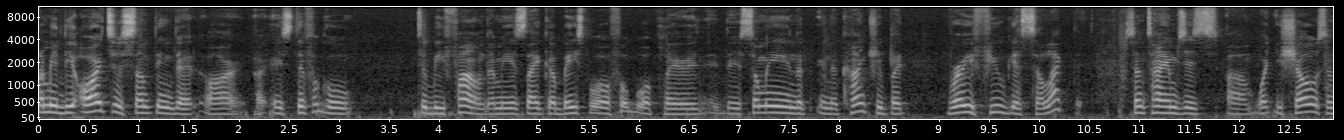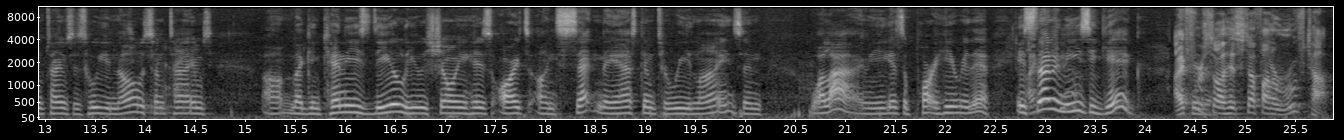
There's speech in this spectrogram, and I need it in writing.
I mean, the arts is something that are uh, it's difficult to be found. I mean, it's like a baseball or football player. There's so many in the in the country, but very few get selected. Sometimes it's um, what you show. Sometimes it's who you know. Sometimes, um, like in Kenny's deal, he was showing his arts on set, and they asked him to read lines, and voila! I mean, he gets a part here or there. It's not an easy gig. I first do. saw his stuff on a rooftop.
